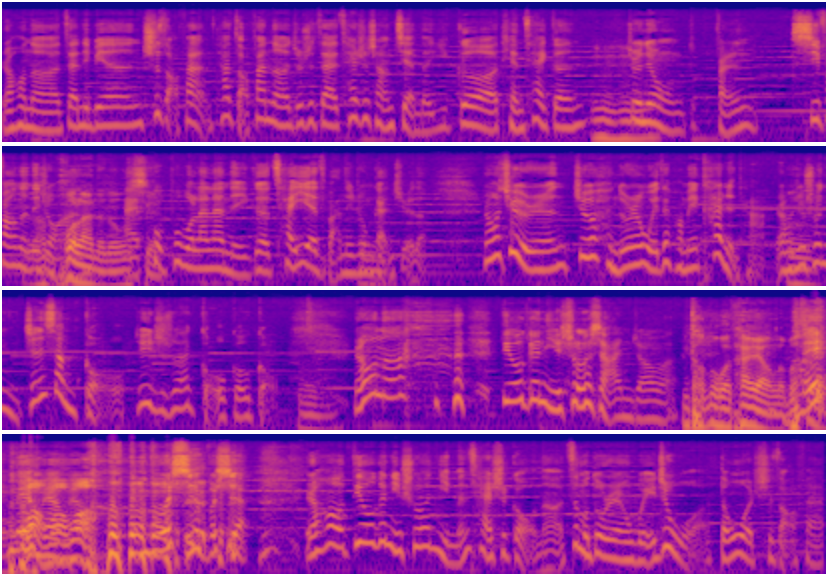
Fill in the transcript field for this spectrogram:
然后呢在那边吃早饭，他早饭呢就是在菜市场捡的一个甜菜根，就是那种反正。西方的那种破烂的东西，破破破烂烂的一个菜叶子吧，那种感觉的。然后就有人，就有很多人围在旁边看着他，然后就说：“你真像狗。”就一直说他狗狗狗。然后呢，迪欧跟你说了啥？你知道吗？你挡到我太阳了吗？没没有没有没有，不是不是。然后迪欧跟你说：“你们才是狗呢！这么多人围着我等我吃早饭。”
